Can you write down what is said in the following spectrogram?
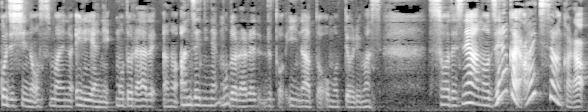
ご自身のお住まいのエリアに戻られ、あの、安全にね、戻られるといいなと思っております。そうですね、あの、前回愛知さんから、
